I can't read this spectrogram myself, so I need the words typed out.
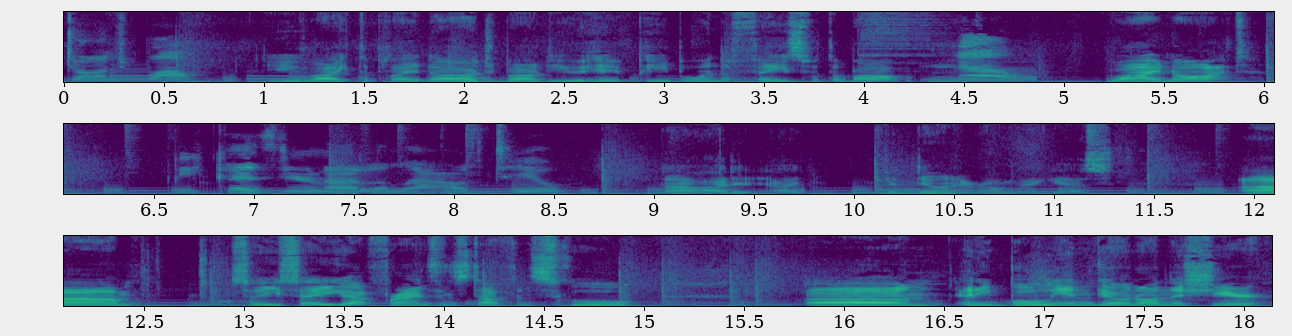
Dodgeball. You like to play dodgeball? Do you hit people in the face with the ball? No. Why not? Because you're not allowed to. Oh, I did. I've been doing it wrong, I guess. Um, so you say you got friends and stuff in school. Um, any bullying going on this year?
